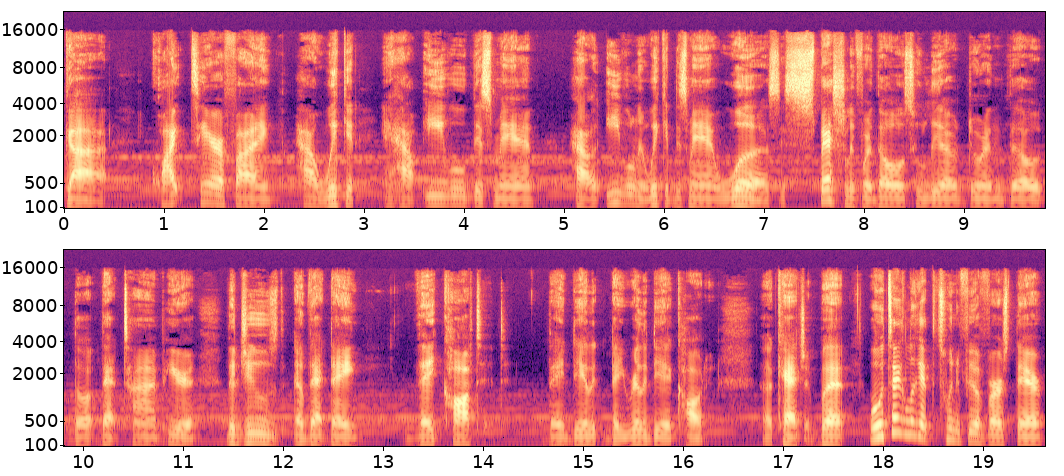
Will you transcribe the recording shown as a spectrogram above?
God. Quite terrifying how wicked and how evil this man, how evil and wicked this man was, especially for those who lived during the, the, that time period. The Jews of that day, they caught it. They did. They really did caught it, uh, catch it. But when we take a look at the 25th verse there,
